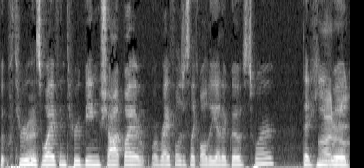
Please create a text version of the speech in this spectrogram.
but through Right. his wife and through being shot by a, a rifle, just like all the other ghosts were, that he I would.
